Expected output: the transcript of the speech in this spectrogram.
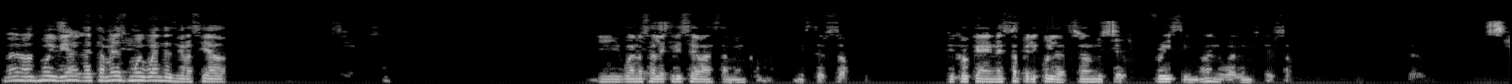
Bueno, es muy bien, eh, también es muy buen desgraciado. Sí. Y bueno, sale Chris Evans también como Mr. Softy. Que creo que en esta película pusieron Mr. Freezy, ¿no? En lugar de Mr. Softy. Sí.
